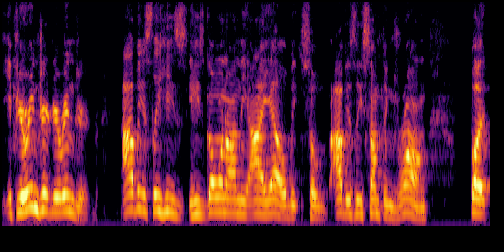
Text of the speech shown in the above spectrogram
If you're injured, you're injured. Obviously, he's he's going on the IL, so obviously something's wrong. But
